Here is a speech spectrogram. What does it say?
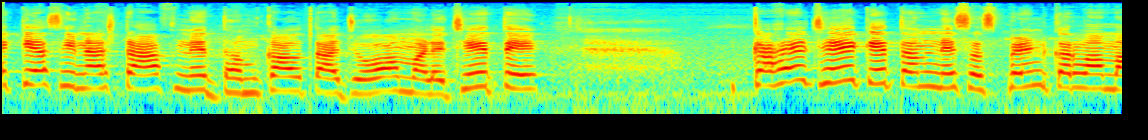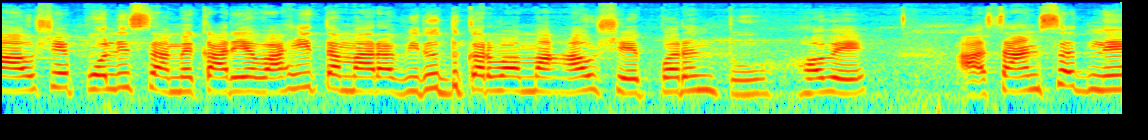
એક્યાસીના સ્ટાફને ધમકાવતા જોવા મળે છે. તે કહે છે કે તમને સસ્પેન્ડ કરવામાં આવશે, પોલીસ સામે કાર્યવાહી તમારા વિરુદ્ધ કરવામાં આવશે, પરંતુ હવે આ સાંસદને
